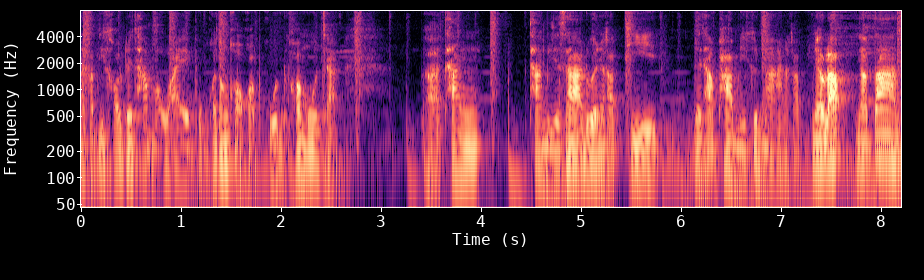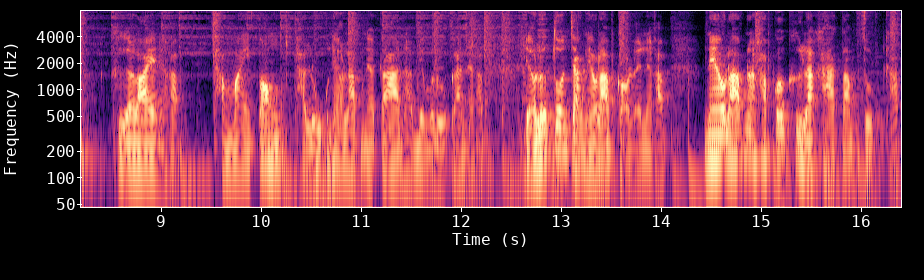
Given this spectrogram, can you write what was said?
นะครับที่เขาได้ทำเอาไว้ ผมก็ต้องขอขอบคุณข้อมูลจากทางทางบิ t ซ่าด้วยนะครับ ที่ได้ทำภาพนี้ขึ้นมานะครับ แนวรับแนวต้านคืออะไรนะครับทำไมต้องทะลุแนวรับแนวต้านนะครับเดี๋ยวมาดูกันนะครับเดี๋ยวเริ่มต้นจากแนวรับก่อนเลยนะครับ แนวรับนะครับก็คือราคาต่ำสุดครับ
